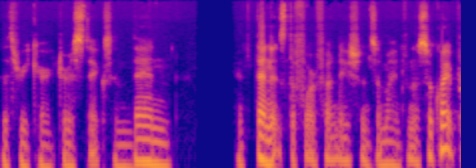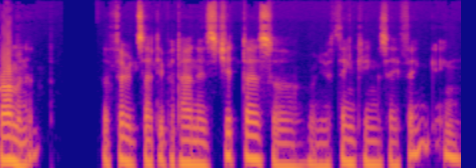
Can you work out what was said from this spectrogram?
the three characteristics, and then then it's the four foundations of mindfulness. So quite prominent. The third satipatthana is chitta. So when you're thinking, say thinking.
